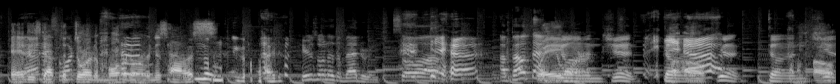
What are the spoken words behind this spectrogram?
and he's got the door to Mordor in his house. Oh my god. Here's one of the bedrooms. So uh, yeah. about that Wait. door. Dungeon. Yeah. Dungeon. Dungeon. Oh.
